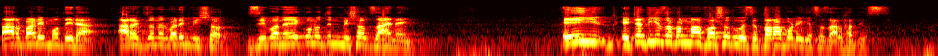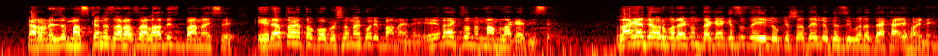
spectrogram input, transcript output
তার বাড়ি মদিনা, আরেকজনের বাড়ি মিশর। জীবনে কোনোদিন মিশর যায় নাই। এই, এটা দিয়ে যখন মাফা শুরু হয়েছে, ধরা পড়ে গেছে জাল হাদিস। কারণ এই যে মাঝখানে যারা জাল হাদিস বানাইছে, এরা তো এত গবেষণা করে বানায় নাই। এরা একজনের নাম লাগাই দিছে। লাগাই দেওয়ার পরে এখন দেখা গেছে যে এই লোকের সাথে এই লোকের জীবনে দেখাই হয় নাই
